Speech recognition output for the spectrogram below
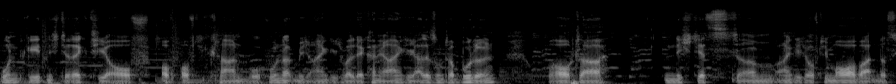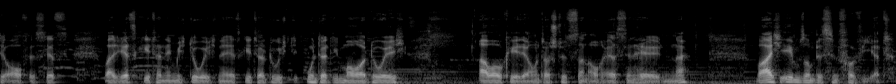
und geht nicht direkt hier auf, auf, auf die Clanburg. Wundert mich eigentlich, weil der kann ja eigentlich alles unterbuddeln. Braucht da nicht jetzt ähm, eigentlich auf die Mauer warten, dass sie auf ist jetzt, weil jetzt geht er nämlich durch, ne? Jetzt geht er durch unter die Mauer durch. Aber okay, der unterstützt dann auch erst den Helden, ne? War ich eben so ein bisschen verwirrt.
